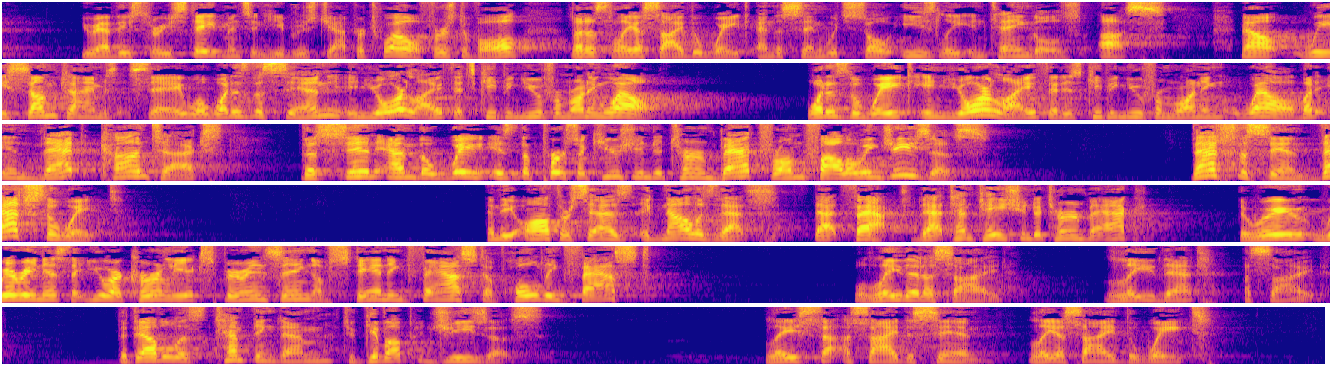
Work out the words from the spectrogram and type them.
You have these three statements in Hebrews chapter 12. First of all, let us lay aside the weight and the sin which so easily entangles us. Now, we sometimes say, well, what is the sin in your life that's keeping you from running well? What is the weight in your life that is keeping you from running well? But in that context, the sin and the weight is the persecution to turn back from following Jesus. That's the sin. That's the weight. And the author says, acknowledge that, that fact, that temptation to turn back, the weariness that you are currently experiencing of standing fast, of holding fast. Well, lay that aside. Lay that aside. The devil is tempting them to give up Jesus. Lay aside the sin. Lay aside the weight.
